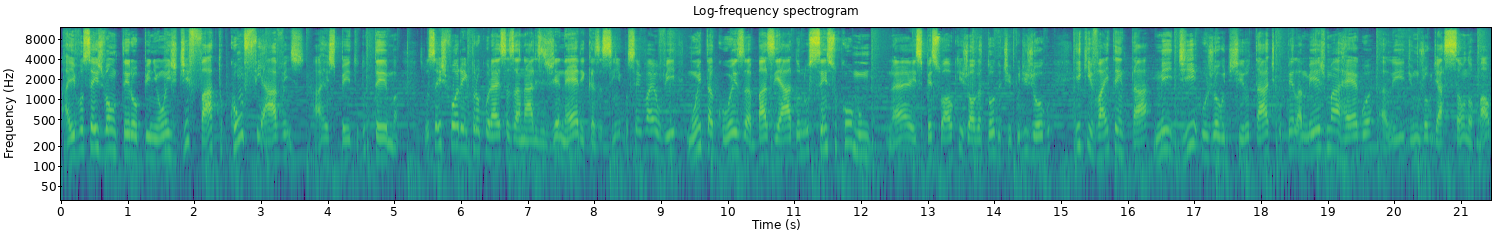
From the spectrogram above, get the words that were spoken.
Aí vocês vão ter opiniões de fato confiáveis a respeito do tema vocês forem procurar essas análises genéricas assim, você vai ouvir muita coisa baseado no senso comum, né? Esse pessoal que joga todo tipo de jogo e que vai tentar medir o jogo de tiro tático pela mesma régua ali de um jogo de ação normal,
